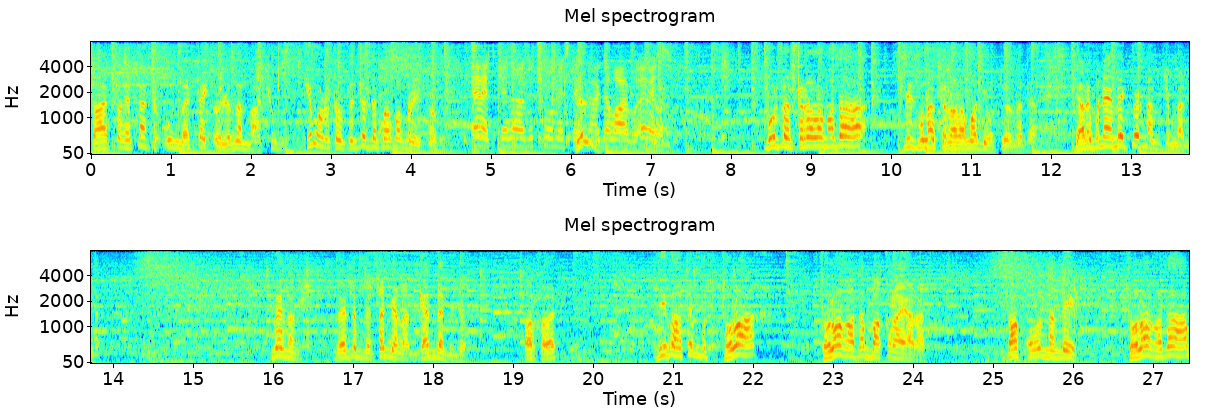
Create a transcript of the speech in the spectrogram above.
tahakkuk etmezse o meslek ölüme mahkumdur. Kim olursa olsun de babam reis olur. Evet, genelde çoğu mesleklerde var bu. Evet. Burada sıralamada biz buna sıralama diyor tövbede. Yani buna emek vermemişim ben de. Vermemişim. Verdim desem yalan. Kendi de biliyor arkadaş. Bir baktım bu solak. Solak adam bakıra yarar. Sağ kolundan değil. Solak adam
